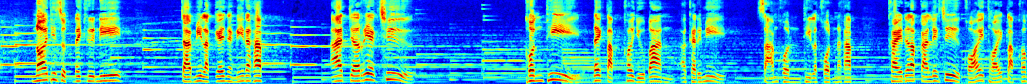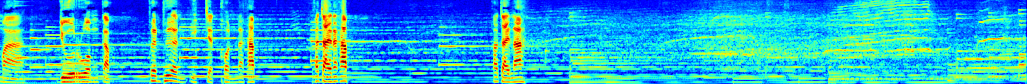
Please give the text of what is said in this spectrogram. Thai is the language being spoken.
น้อยที่สุดในคืนนี้ จะมีหลักเกณฑ์อย่างนี้นะครับ อาจจะเรียกชื่อ คนที่ได้กลับเข้าอยู่บ้าน Academy สามคนทีละคนนะครับ ใครได้รับการเรียกชื่อ ขอให้ถอยกลับเข้ามา อยู่รวมกับเพื่อนๆอีกเจ็ดคนนะครับ เข้าใจนะครับ เข้าใจนะ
